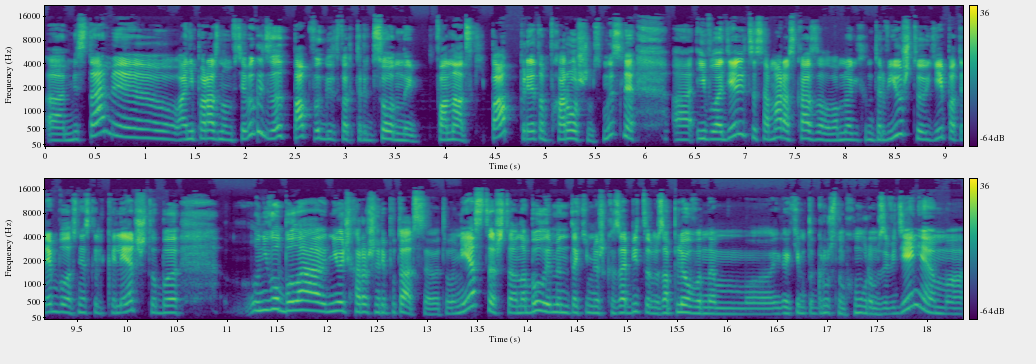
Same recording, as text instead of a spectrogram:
э, местами. Они по-разному все выглядят. Этот паб выглядит как традиционный фанатский паб, при этом в хорошем смысле. Э, и владелица сама рассказывала во многих интервью, что ей потребовалось несколько лет, чтобы у него была не очень хорошая репутация у этого места, что оно было именно таким немножко забитым, заплеванным э, и каким-то грустным, хмурым заведением. Э,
